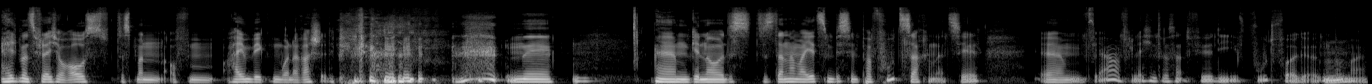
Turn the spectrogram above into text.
hält man es vielleicht auch aus, dass man auf dem Heimweg irgendwo eine Raststätte pinkeln. nee. Ähm, genau, das, das, dann haben wir jetzt ein bisschen ein paar Food-Sachen erzählt. Ähm, ja, vielleicht interessant für die Food-Folge irgendwann Mhm. mal.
